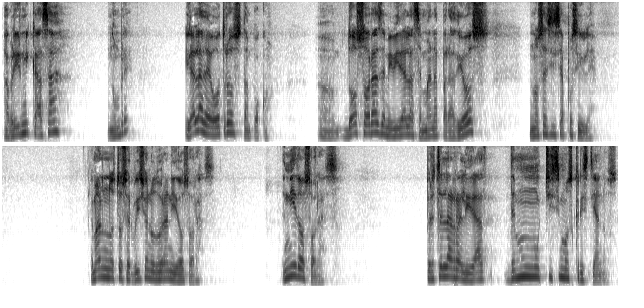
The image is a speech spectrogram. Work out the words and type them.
abrir mi casa, nombre. Ir a la de otros tampoco. Ah, dos horas de mi vida a la semana para Dios, no sé si sea posible. Hermanos, nuestro servicio no dura ni dos horas. Ni dos horas. Pero esta es la realidad de muchísimos cristianos.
